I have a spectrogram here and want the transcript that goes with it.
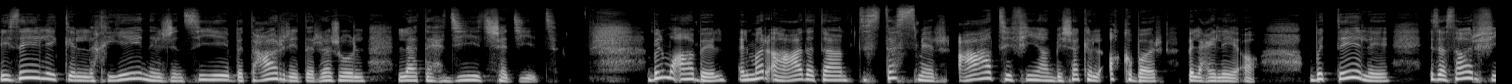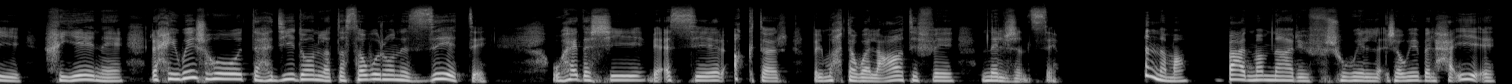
لذلك الخيانة الجنسية بتعرض الرجل لتهديد شديد. بالمقابل المرأة عادة بتستثمر عاطفيا بشكل أكبر بالعلاقة. وبالتالي إذا صار في خيانة رح يواجهوا تهديدهم لتصورهم الذاتي. وهذا الشيء بيأثر أكثر بالمحتوى العاطفي من الجنسي إنما بعد ما بنعرف شو الجواب الحقيقي.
